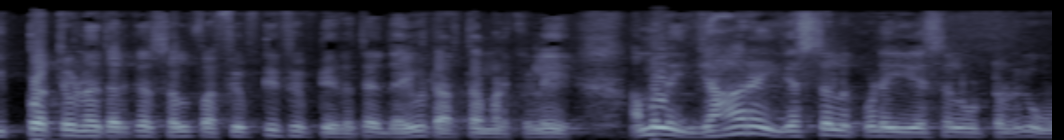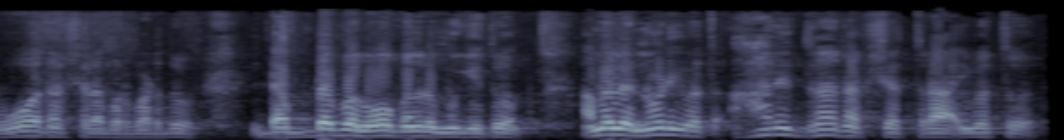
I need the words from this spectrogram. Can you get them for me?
ಇಪ್ಪತ್ತೇಳನೇ ತಾರೀಕು ಸ್ವಲ್ಪ ಫಿಫ್ಟಿ ಫಿಫ್ಟಿ ಇರುತ್ತೆ. ದಯವಿಟ್ಟು ಅರ್ಥ ಮಾಡ್ಕೊಳ್ಳಿ. ಆಮೇಲೆ ಯಾರೇ ಎಸ್ ಎಲ್ ಕೂಡ ಎಸ್ ಎಲ್ ಹುಟ್ಟೋರಿಗೆ ಓ ಅಕ್ಷರ ಬರಬಾರ್ದು. ಡಬ್ ಡಬಲ್ ಓ ಬಂದರೆ ಮುಗೀತು. ಆಮೇಲೆ ನೋಡಿ ಇವತ್ತು ಆರಿದ್ರ ನಕ್ಷತ್ರ. ಇವತ್ತು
